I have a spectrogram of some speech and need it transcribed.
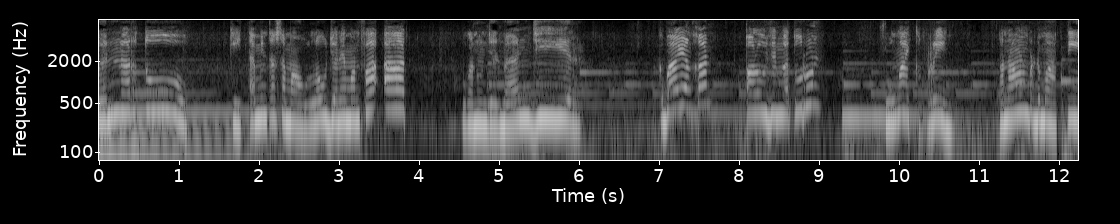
Bener tuh. Kita minta sama Allah hujan yang manfaat. Bukan hujan banjir. Kebayang kan kalau hujan gak turun? Sungai kering. Tanaman pada mati.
